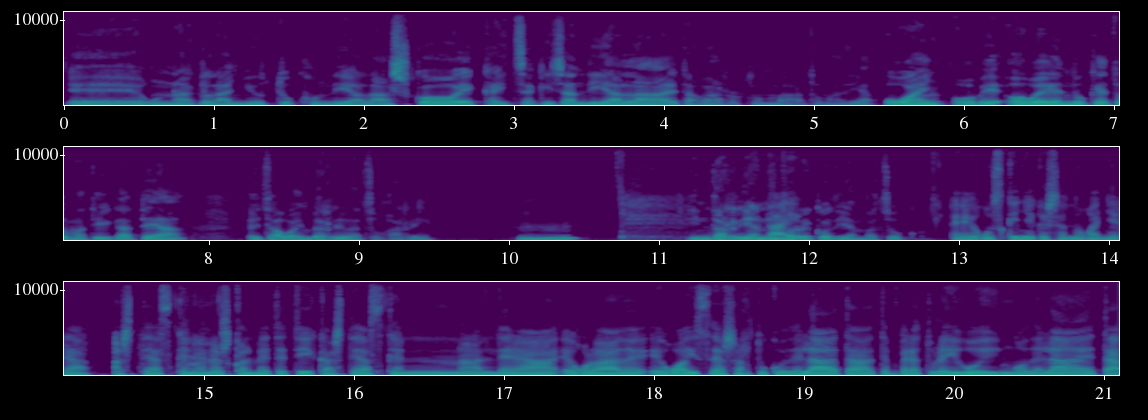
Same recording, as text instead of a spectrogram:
e, egunak lainutuk jundiala asko, ekaitzak izan diala, eta bar, orduan, ba, tomatia. Oain, hobe, hobe genduke tomatik atea, eta oain berri batzuk jarri. Mhm. Indarrian Bai. etorriko dian batzuk. E, guzkinek esan du gainera, asteazkenean Euskal Metetik, asteazken aldera, egoa, egoaizea sartuko dela, eta temperatura igo egingo dela, eta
